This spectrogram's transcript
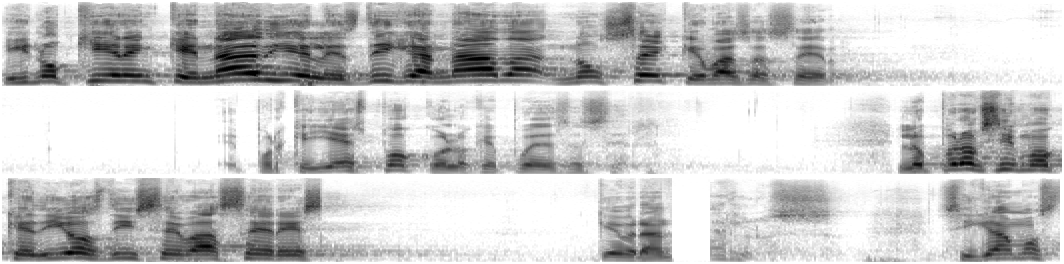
y no quieren que nadie les diga nada. No sé qué vas a hacer, porque ya es poco lo que puedes hacer. Lo próximo que Dios dice va a hacer es quebrantarlos. Sigamos,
